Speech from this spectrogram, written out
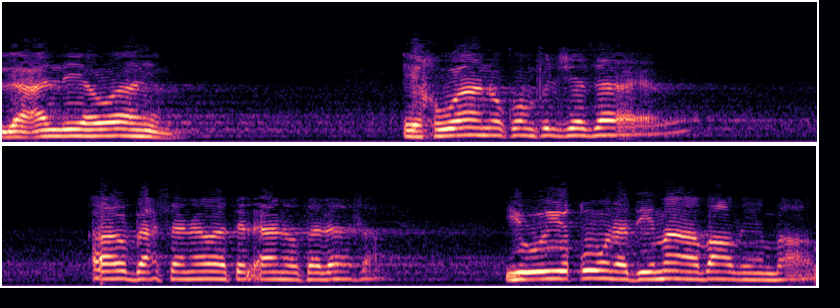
لعلي واهم. إخوانكم في الجزائر. أربع سنوات الآن وثلاثة. يريقون دماء بعضهم بعض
